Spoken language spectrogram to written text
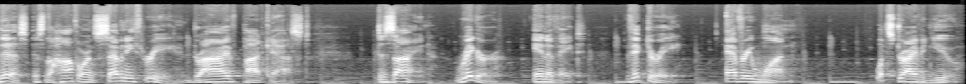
This is the Hawthorn 73 Drive Podcast. Design, rigor, innovate, victory, everyone. What's driving you?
